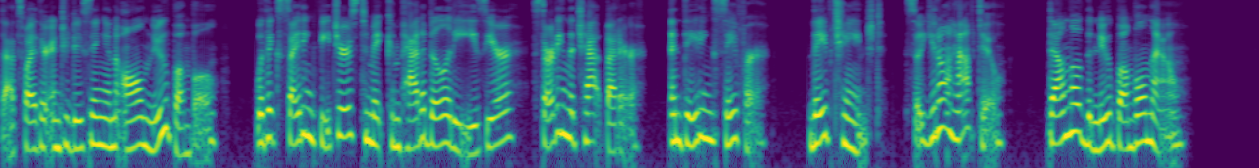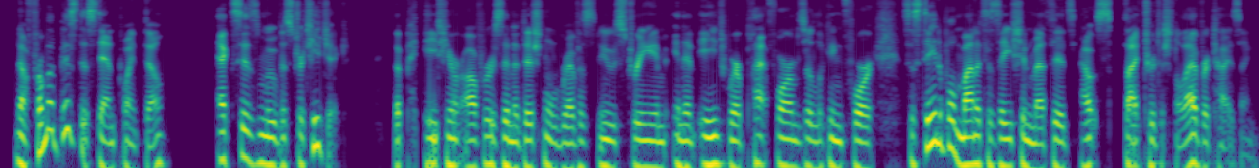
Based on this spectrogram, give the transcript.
that's why they're introducing an all new Bumble with exciting features to make compatibility easier, starting the chat better, and dating safer. They've changed, so you don't have to. Download the new Bumble now. Now, from a business standpoint, though, X's move is strategic. The paid tier offers an additional revenue stream in an age where platforms are looking for sustainable monetization methods outside traditional advertising.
